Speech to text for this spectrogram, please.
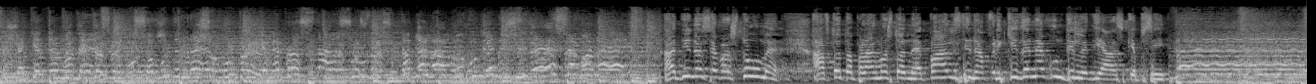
Φύσα και δαίμονες πίσω μου τρέχουν Και με προστάζουν Τα μυαλά μου έχουν γεμίσει δεσμονές Αντί να σεβαστούμε αυτό το πράγμα στο Νεπάλ, στην Αφρική δεν έχουν τηλεδιάσκεψη. Ζήτω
